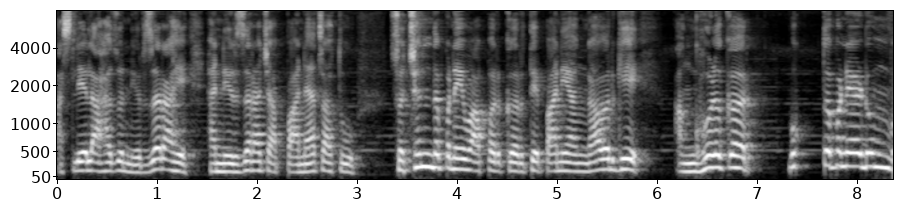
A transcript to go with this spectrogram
असलेला हा जो निर्झर आहे ह्या निर्झराच्या पाण्याचा तू स्वच्छंदपणे वापर कर ते पाणी अंगावर घे आंघोळ कर मुक्तपणे डुंब.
